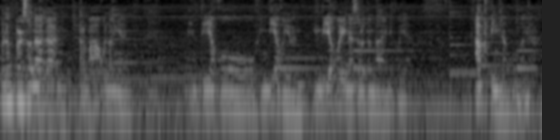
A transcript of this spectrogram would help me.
Walang personalan, trabaho ko lang yan. Hindi ako, hindi ako yun. Hindi ako yung nasa loob ng bahay ni Kuya. Acting lang kumbaga.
